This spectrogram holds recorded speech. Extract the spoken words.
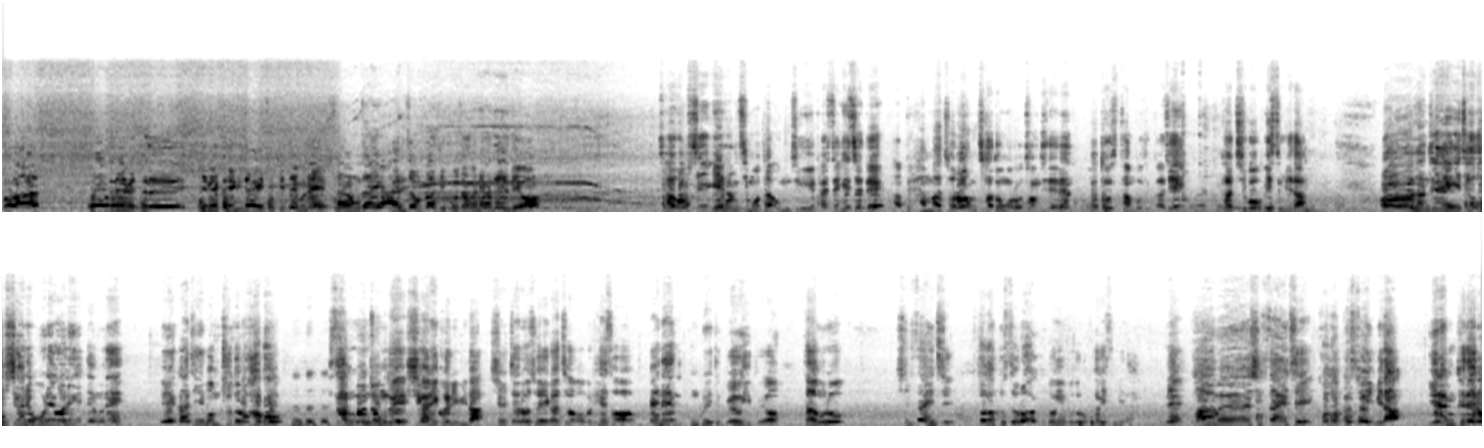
또한 코어드릴 비트는 힘이 굉장히 좋기 때문에 사용자의 안전까지 보장을 해야 되는데요. 작업 시 예상치 못한 움직임이 발생했을 때 앞에 한마처럼 자동으로 정지되는 auto stop 모드까지 갖추고 있습니다. 어, 현재 이 작업 시간이 오래 걸리기 때문에 여기까지 멈추도록 하고 3분 정도의 시간이 걸립니다. 실제로 저희가 작업을 해서 빼낸 콘크리트 모형이고요. 다음으로 14인치 cut-off saw로 이동해 보도록 하겠습니다. 네, 다음은 14인치 cut-off saw입니다. 이름 그대로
